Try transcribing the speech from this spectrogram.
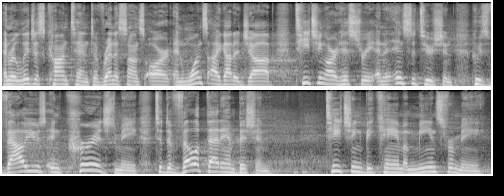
and religious content of Renaissance art, and once I got a job teaching art history at an institution whose values encouraged me to develop that ambition, teaching became a means for me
